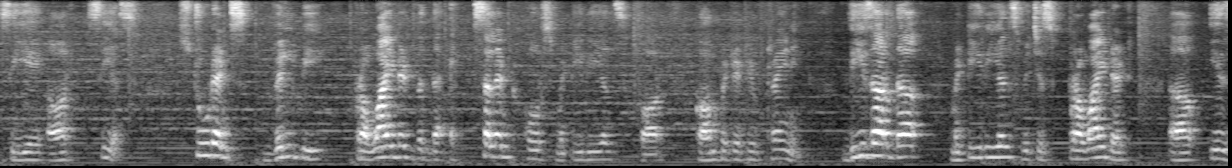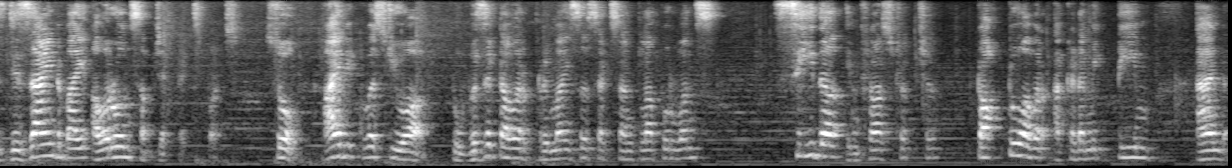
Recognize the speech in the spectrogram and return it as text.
CA or CS. Students will be provided with the excellent course materials for competitive training. These are the materials which is provided uh, is designed by our own subject experts. So I request you all to visit our premises at Sanklapur once, see the infrastructure, talk to our academic team and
